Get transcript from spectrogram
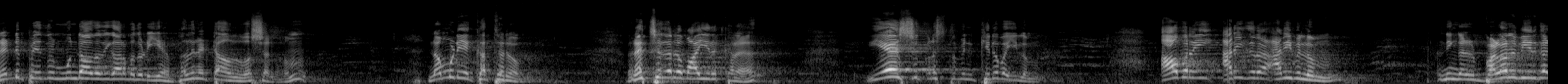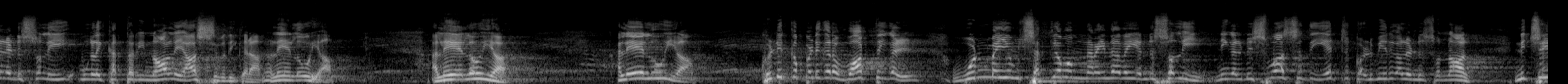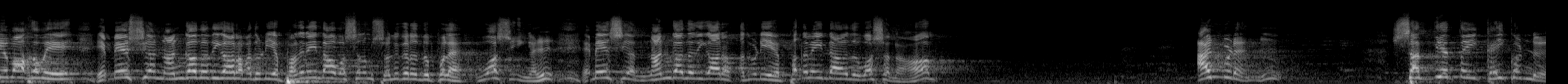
ரெண்டு பேர் மூன்றாவது அதிகாரம் அதனுடைய பதினெட்டாவது வசனம். நம்முடைய கத்தரும் இரட்சகருமாயிருக்கிற இயேசு கிறிஸ்துவின் கிருவையிலும் அவரை அறிகிற அறிவிலும் நீங்கள் வளருவீர்கள் என்று சொல்லி உங்களை கத்தரி நாளை ஆசிர்வதிக்கிறார். அலே லோயா அலே லோயா அலே லோயா பிடிக்கப்படுகிற வார்த்தைகள் உண்மையும் சத்தியமும் நிறைந்தவை என்று சொல்லி நீங்கள் விசுவாசத்தை ஏற்றுக்கொள்வீர்கள் என்று சொன்னால் நிச்சயமாகவே எபேசியா நான்காவது அதிகாரம் அதனுடைய பதினைந்தாவது வசனம் சொல்லுகிறது போல வாசியுங்கள். எபேசியா நான்காவது அதிகாரம் அதனுடைய பதினைந்தாவது வசனம். அன்புடன் சத்தியத்தை கைக்கொண்டு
